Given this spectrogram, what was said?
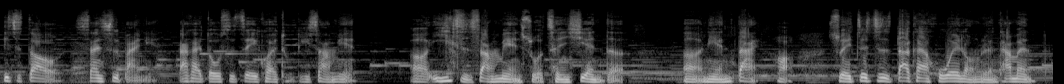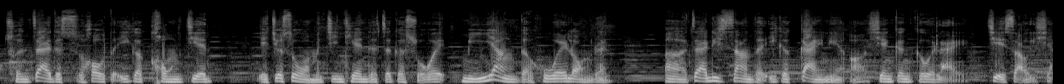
一直到三四百年，大概都是这一块土地上面，呃，遗址上面所呈现的呃年代哈、哦，所以这是大概胡威龙人他们存在的时候的一个空间，也就是我们今天的这个所谓谜样的虎尾龙人，呃，在历史上的一个概念啊、哦，先跟各位来介绍一下。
